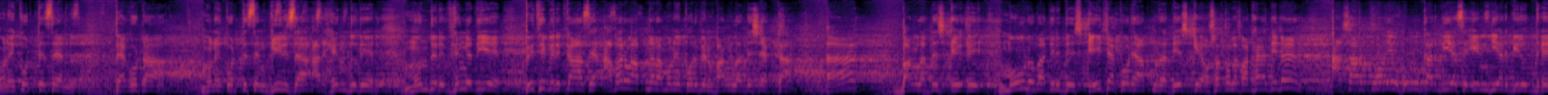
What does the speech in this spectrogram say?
মনে করতেছেন প্যাগোটা, মনে করতেছেন গির্জা আর হিন্দুদের মন্দির ভেঙে দিয়ে পৃথিবীর কাছে আবারও আপনারা মনে করবেন বাংলাদেশ একটা বাংলাদেশ এই মৌলবাদীর দেশ। এইটা করে আপনারা দেশকে অসাতলে পাঠায় দিবেন। আসার পরে হুঙ্কার দিয়েছে ইন্ডিয়ার বিরুদ্ধে।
